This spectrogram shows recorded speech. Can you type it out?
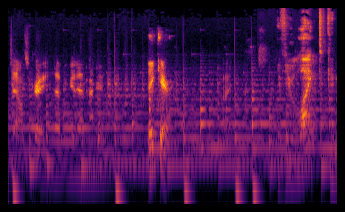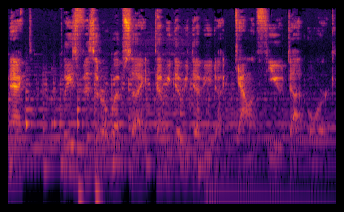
Sounds great. Have a good afternoon. Take care. Bye. If you would like to connect, please visit our website, www.gallantfew.org.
